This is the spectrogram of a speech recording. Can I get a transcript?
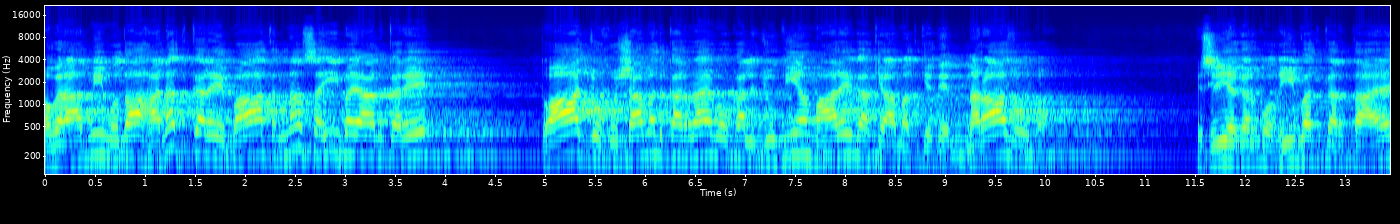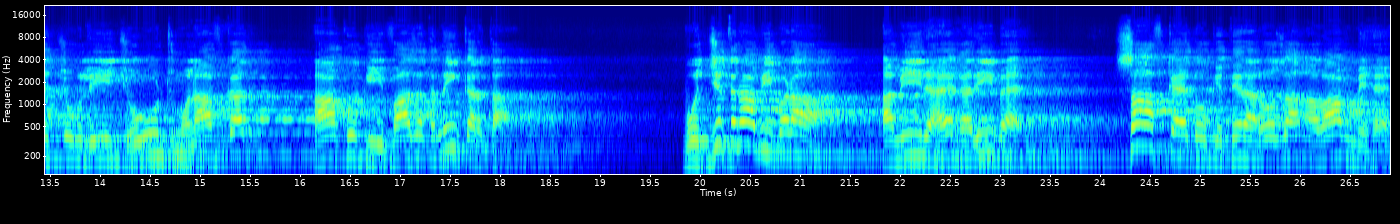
اگر آدمی مداحنت کرے، بات نہ صحیح بیان کرے، تو آج جو خوشامد کر رہا ہے، وہ کل جوتیاں مارے گا قیامت کے دن، ناراض ہوگا۔ اس لیے اگر کوئی غیبت کرتا ہے، چگلی، جھوٹ، منافقت، آنکھوں کی حفاظت نہیں کرتا، وہ جتنا بھی بڑا امیر ہے، غریب ہے، صاف کہہ دو کہ تیرا روزہ عوام میں ہے۔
